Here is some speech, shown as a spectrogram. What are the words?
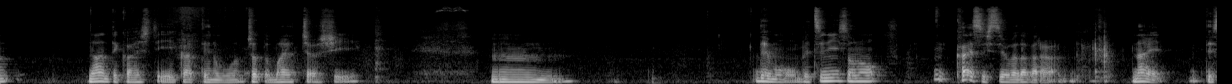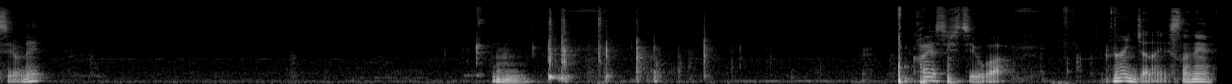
んなんて返していいかっていうのもちょっと迷っちゃうし。うん。でも別にその返す必要がだからないですよね。うん。返す必要はないんじゃないですかね。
